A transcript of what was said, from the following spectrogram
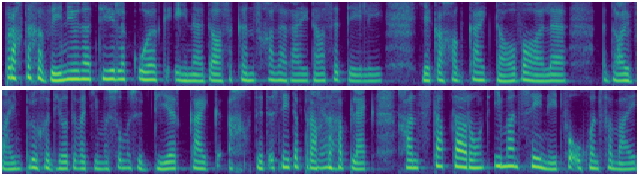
Pragtige venue natuurlik ook en uh, daar's 'n kunsgalery, daar's 'n deli. Jy kan gaan kyk daar waar hulle daai wyn proe gedeelte wat jy mos sommer so deur kyk. Ag, dit is net 'n pragtige ja. plek. Gaan stap daar rond. Iemand sê net ver oggend vir my,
